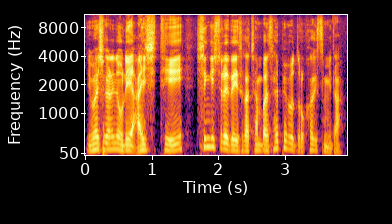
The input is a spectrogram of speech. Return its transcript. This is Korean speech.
이번 시간에는 우리 ICT 신기술에 대해서 같이 한번 살펴보도록 하겠습니다.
